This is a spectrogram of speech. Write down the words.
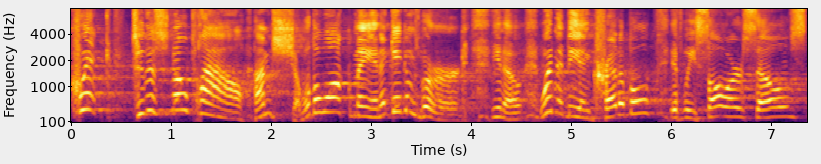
quick, to the snowplow. I'm Shovel the Walkman at Ginghamsburg. You know, wouldn't it be incredible if we saw ourselves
